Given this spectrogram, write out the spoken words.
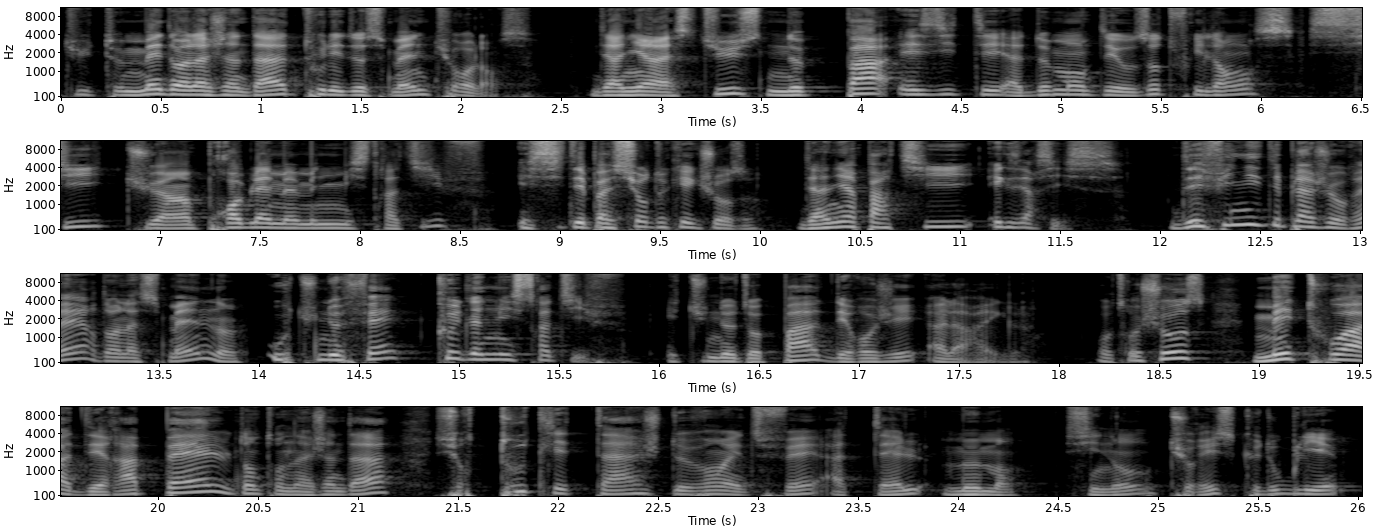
tu te mets dans l'agenda, tous les deux semaines, tu relances. Dernière astuce, ne pas hésiter à demander aux autres freelances si tu as un problème administratif et si tu n'es pas sûr de quelque chose. Dernière partie, exercice. Définis des plages horaires dans la semaine où tu ne fais que de l'administratif et tu ne dois pas déroger à la règle. Autre chose, mets-toi des rappels dans ton agenda sur toutes les tâches devant être faites à tel moment. Sinon, tu risques d'oublier.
